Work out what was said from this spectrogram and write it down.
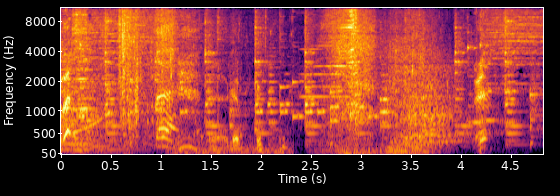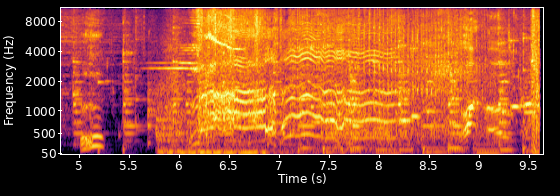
Huh?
